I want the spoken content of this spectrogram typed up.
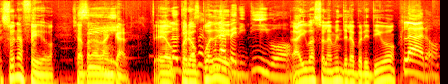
suena feo, ya para arrancar. Pero, pero puede... Es un aperitivo. Ahí va solamente el aperitivo. Claro.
